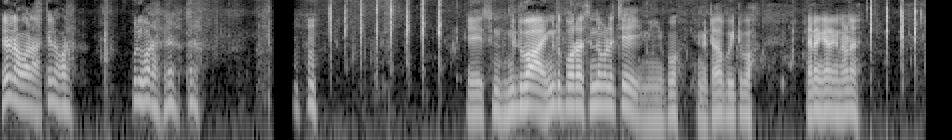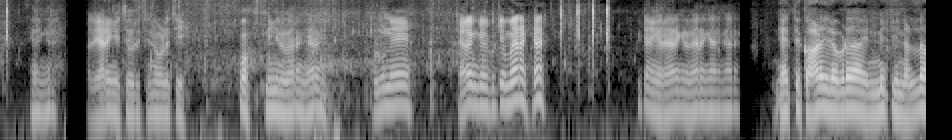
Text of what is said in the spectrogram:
இறங்கடா வாடா கீழே வாடா. முடி வாடா இறங்க இறங்க ம். ஏய் இங்கிட்டு வா எங்கிட்டு போகிற சின்ன வளச்சி. நீ போ எங்கிட்ட போயிட்டு வா. இறங்க இறங்க நானே. இறங்க இறங்க. அது இறங்கிச்சு ஒரு சின்ன வளச்சி. போ நீங்களும் இறங்க இறங்க. அழுனே இறங்க குட்டியம் இறங்க இறங்க. போயிட்டாங்க இறங்க இறங்க இறங்க இறங்க. நேற்று காலையில் விட இன்றைக்கி நல்லா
